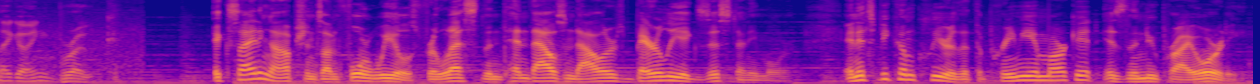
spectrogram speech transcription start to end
they're going broke. Exciting options on four wheels for less than $10,000 barely exist anymore, and it's become clear that the premium market is the new priority,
